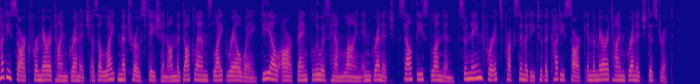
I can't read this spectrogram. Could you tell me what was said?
Cutty Sark for Maritime Greenwich is a light metro station on the Docklands Light Railway DLR Bank Lewisham Line in Greenwich, southeast London, so named for its proximity to the Cutty Sark in the Maritime Greenwich district.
